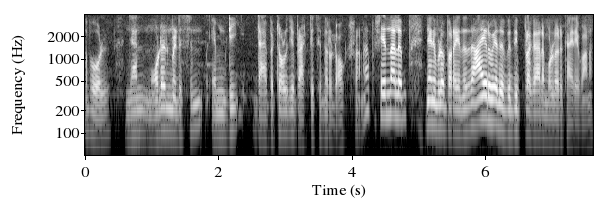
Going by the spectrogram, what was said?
അപ്പോൾ ഞാൻ modern medicine M D diabetology practice ചെയ്യുന്ന ഒരു ഡോക്ടറാണ്. പക്ഷേ എന്നാലും ഞാനിവിടെ പറയുന്നത് ആയുർവേദ വിധി പ്രകാരമുള്ള ഒരു കാര്യമാണ്.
